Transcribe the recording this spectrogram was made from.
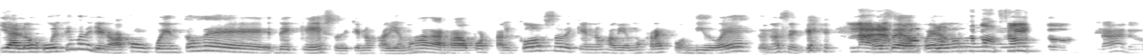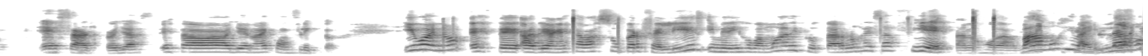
Y a los últimos le llegaba con cuentos de, de que eso, de que nos habíamos agarrado por tal cosa, de que nos habíamos respondido esto, no sé qué. Claro, o sea, fueron un conflicto. Claro. Exacto, ya estaba llena de conflicto. Y bueno, este, Adrián estaba súper feliz y me dijo, vamos a disfrutarnos esa fiesta, no joda, vamos y bailamos.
